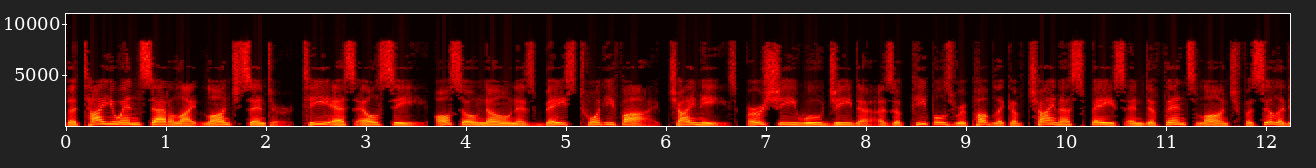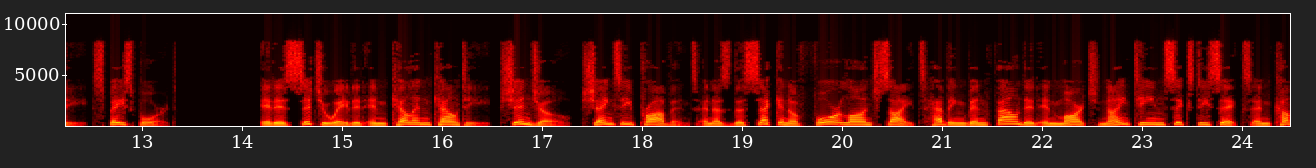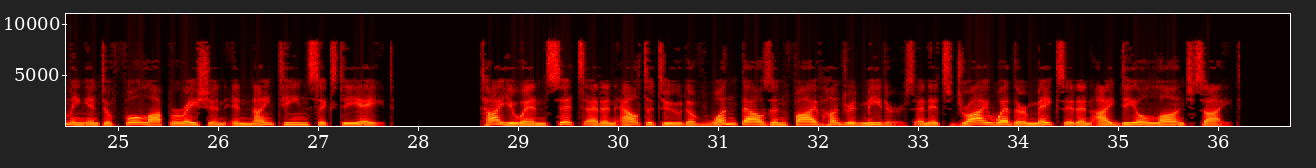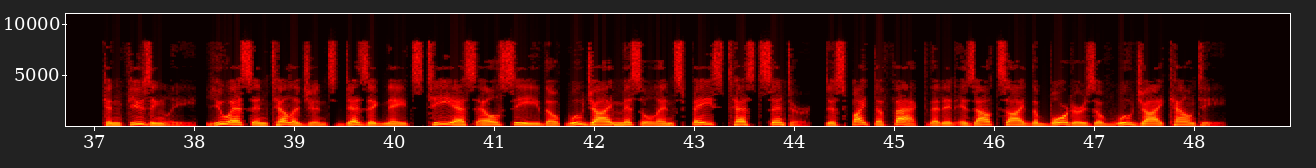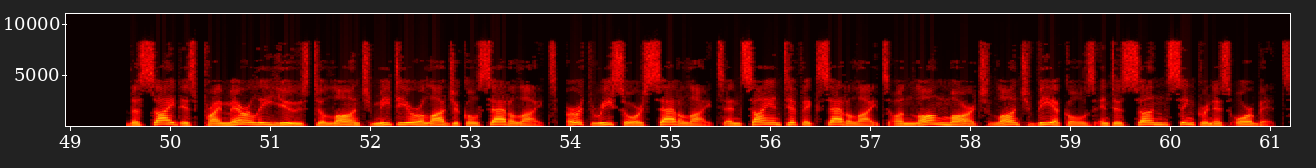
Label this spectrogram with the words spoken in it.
The Taiyuan Satellite Launch Center (TSLC), also known as Base 25 (Chinese: Ershi Wujida) is a People's Republic of China space and defense launch facility (spaceport). It is situated in Kelan County, Xinzhou, Shanxi Province and is the second of four launch sites having been founded in March 1966 and coming into full operation in 1968. Taiyuan sits at an altitude of 1,500 meters and its dry weather makes it an ideal launch site. Confusingly, U.S. intelligence designates TSLC the Wuzhai Missile and Space Test Center, despite the fact that it is outside the borders of Wuzhai County. The site is primarily used to launch meteorological satellites, Earth resource satellites and scientific satellites on Long March launch vehicles into Sun synchronous orbits.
